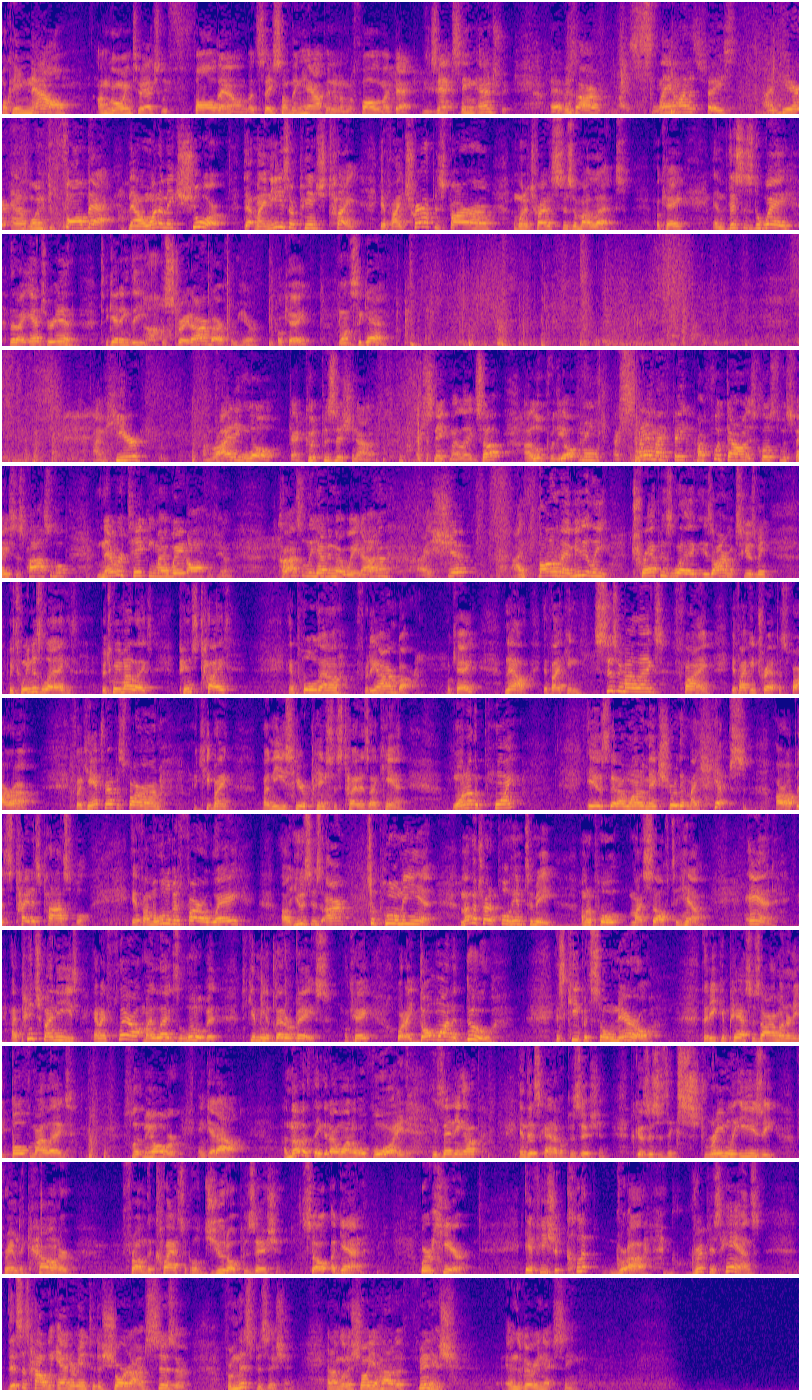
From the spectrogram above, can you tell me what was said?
Okay, now I'm going to actually fall down. Let's say something happened and I'm going to fall to my back. The exact same entry. I have his arm, I slam on his face, I'm here, and I'm going to fall back. Now I want to make sure that my knees are pinched tight. If I trap his far arm, I'm going to try to scissor my legs. Okay? And this is the way that I enter in to getting the, the straight armbar from here. Okay? Once again. I'm here, I'm riding low, got good position on him. I snake my legs up, I look for the opening, I slam my, my foot down as close to his face as possible, never taking my weight off of him. Constantly having my weight on him, I shift, I and I immediately trap his leg, his arm, excuse me, between his legs, between my legs, pinch tight, and pull down for the arm bar. Okay? Now, if I can scissor my legs, fine. If I can trap his far arm. If I can't trap his far arm, I keep my, my knees here pinched as tight as I can. One other point is that I want to make sure that my hips are up as tight as possible. If I'm a little bit far away, I'll use his arm to pull me in. I'm not going to try to pull him to me. I'm going to pull myself to him. And I pinch my knees and I flare out my legs a little bit to give me a better base. Okay? What I don't want to do is keep it so narrow that he can pass his arm underneath both of my legs, flip me over, and get out. Another thing that I want to avoid is ending up in this kind of a position because this is extremely easy for him to counter from the classical judo position. So again, we're here. If he should clip, uh, grip his hands, this is how we enter into the short arm scissor from this position. And I'm going to show you how to finish in the very next scene.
